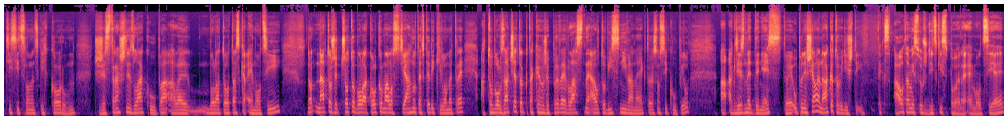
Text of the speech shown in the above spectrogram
tisíc slovenských korún, čiže strašne zlá kúpa, ale bola to otázka emócií. No na to, že čo to bolo a koľko malo stiahnuté vtedy kilometre a to bol začiatok takého, že prvé vlastné auto vysnívané, ktoré som si kúpil a, a kde sme dnes, to je úplne šialené. Ako to vidíš ty? Tak s autami sú vždycky spojené emócie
